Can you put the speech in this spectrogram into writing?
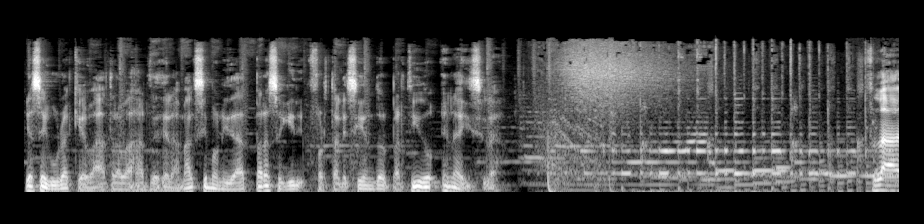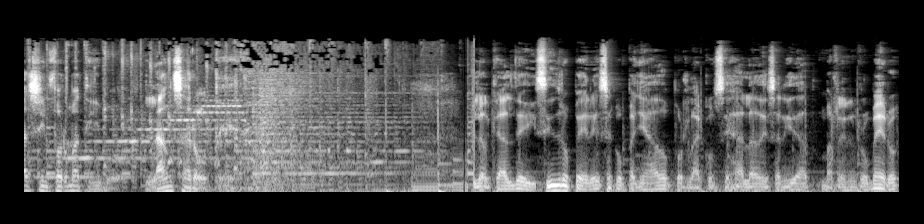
y asegura que va a trabajar desde la máxima unidad para seguir fortaleciendo el partido en la isla. Flash informativo, Lanzarote. El alcalde Isidro Pérez, acompañado por la concejala de Sanidad Marlene Romero,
